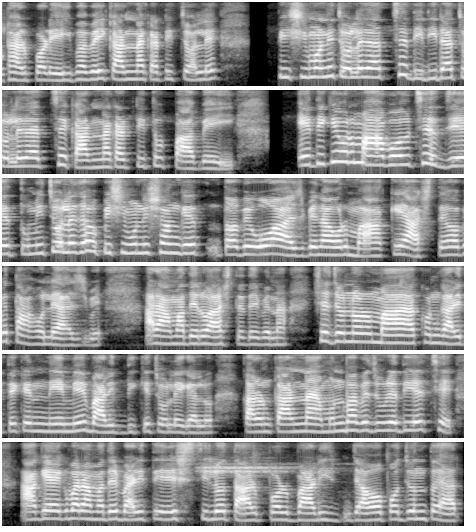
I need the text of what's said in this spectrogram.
ওঠার পরে এইভাবেই কান্নাকাটি চলে। পিসিমণি চলে যাচ্ছে, দিদিরা চলে যাচ্ছে, কান্নাকাটি তো পাবেই। এদিকে ওর মা বলছে যে, তুমি চলে যাও পিসিমণির সঙ্গে, তবে ও আসবে না। ওর মাকে আসতে হবে, তাহলে আসবে। আর আমাদেরও আসতে দেবে না। সেজন্য ওর মা এখন গাড়ি থেকে নেমে বাড়ির দিকে চলে গেল। কারণ কান্না এমনভাবে জুড়ে দিয়েছে, আগে একবার আমাদের বাড়িতে এসছিল, তারপর বাড়ি যাওয়া পর্যন্ত এত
